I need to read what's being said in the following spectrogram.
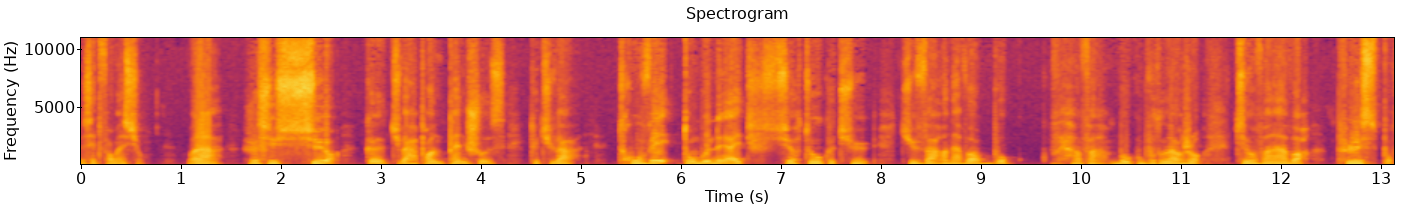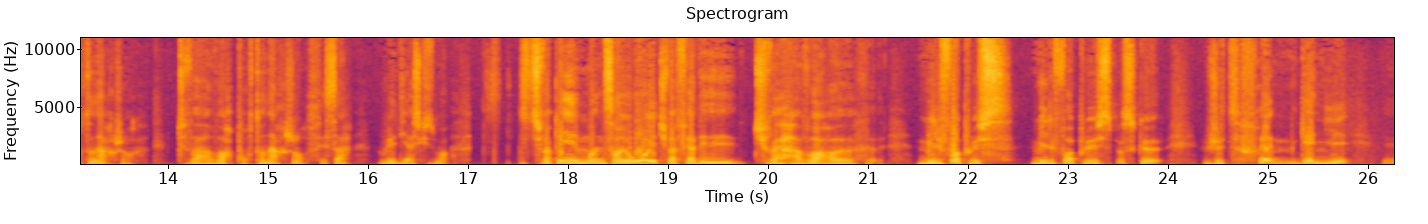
de cette formation. Voilà, je suis sûr que tu vas apprendre plein de choses, que tu vas trouver ton bonheur et surtout que tu, tu vas en avoir beaucoup, enfin beaucoup pour ton argent. Tu vas en avoir plus pour ton argent. Tu vas avoir pour ton argent, c'est ça, je voulais dire, excuse-moi. Tu vas payer moins de 100 euros et tu vas faire des, tu vas avoir euh, mille fois plus, mille fois plus parce que je te ferai gagner euh,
